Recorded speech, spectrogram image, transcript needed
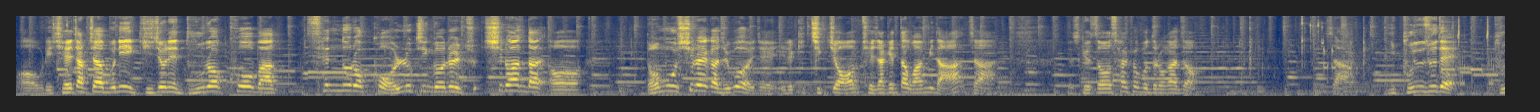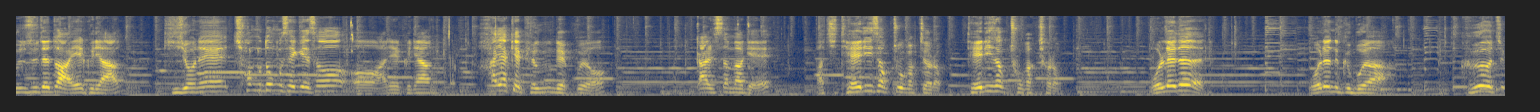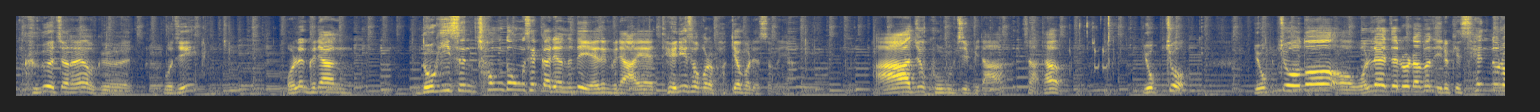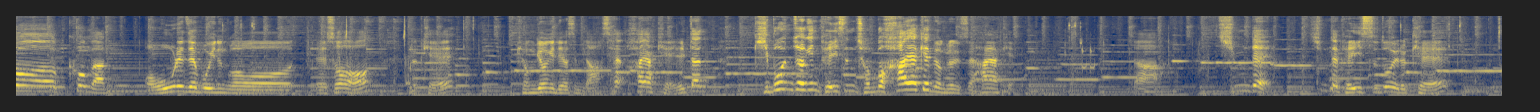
어 우리 제작자분이 기존에 누렇고 막색 누렇고 얼룩진 거를 주, 싫어한다 어 너무 싫어해가지고 이제 이렇게 직접 제작했다고 합니다. 자 계속해서 살펴보도록 하죠. 자 이 분수대 분수대도 아예 그냥 기존의 청동색에서 어 아예 그냥 하얗게 변경됐고요. 깔쌈하게 마치 대리석 조각처럼 대리석 조각처럼. 원래는 원래는 그 뭐야? 그거 그거였잖아요. 그 뭐지? 원래는 그냥 녹이 쓴 청동 색깔이었는데 얘는 그냥 아예 대리석으로 바뀌어버렸어 그냥. 아주 고급집니다. 자 다음. 욕조. 욕조도 어, 원래대로라면 이렇게 새누렇고 막 어, 오래돼 보이는 것에서 이렇게 변경이 되었습니다. 새, 하얗게. 일단 기본적인 베이스는 전부 하얗게 변경됐어요 하얗게. 자 침대. 침대 베이스도 이렇게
